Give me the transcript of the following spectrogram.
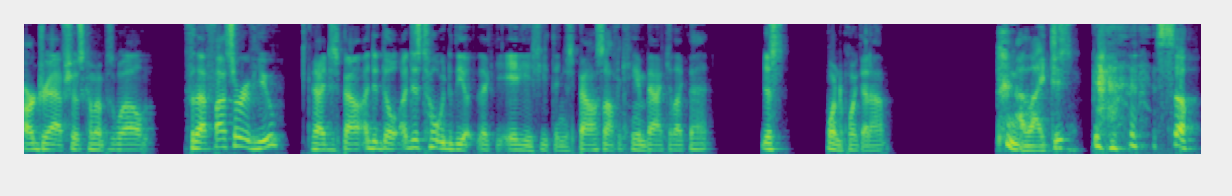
our draft shows come up as well. For that five star review, can I just bounce? I did. The, I just told we did the like the ADHD thing. Just bounce off and came back. You like that? Just wanted to point that out. I liked it. so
